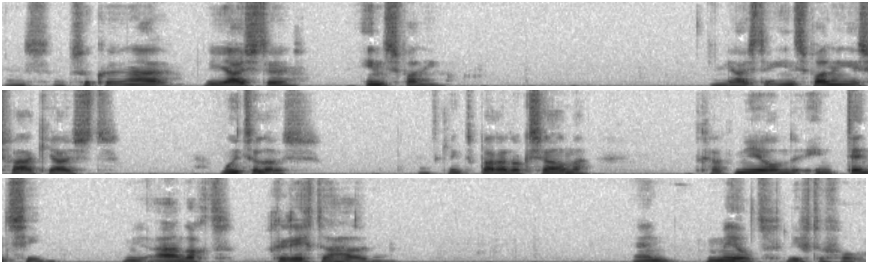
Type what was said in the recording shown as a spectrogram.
Dus op zoek naar de juiste inspanning. De juiste inspanning is vaak juist moeiteloos. Het klinkt paradoxaal, maar het gaat meer om de intentie, je aandacht gericht te houden. En mild, liefdevol.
